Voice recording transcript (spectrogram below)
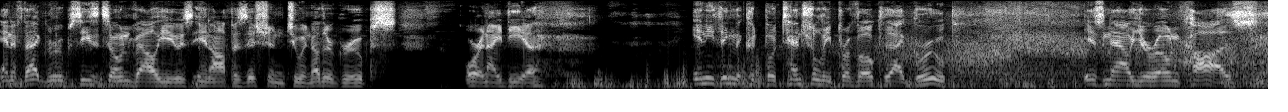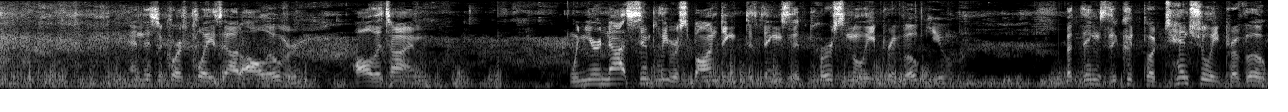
And if that group sees its own values in opposition to another group's or an idea, anything that could potentially provoke that group is now your own cause. And this, of course, plays out all over, all the time when you're not simply responding to things that personally provoke you, but things that could potentially provoke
